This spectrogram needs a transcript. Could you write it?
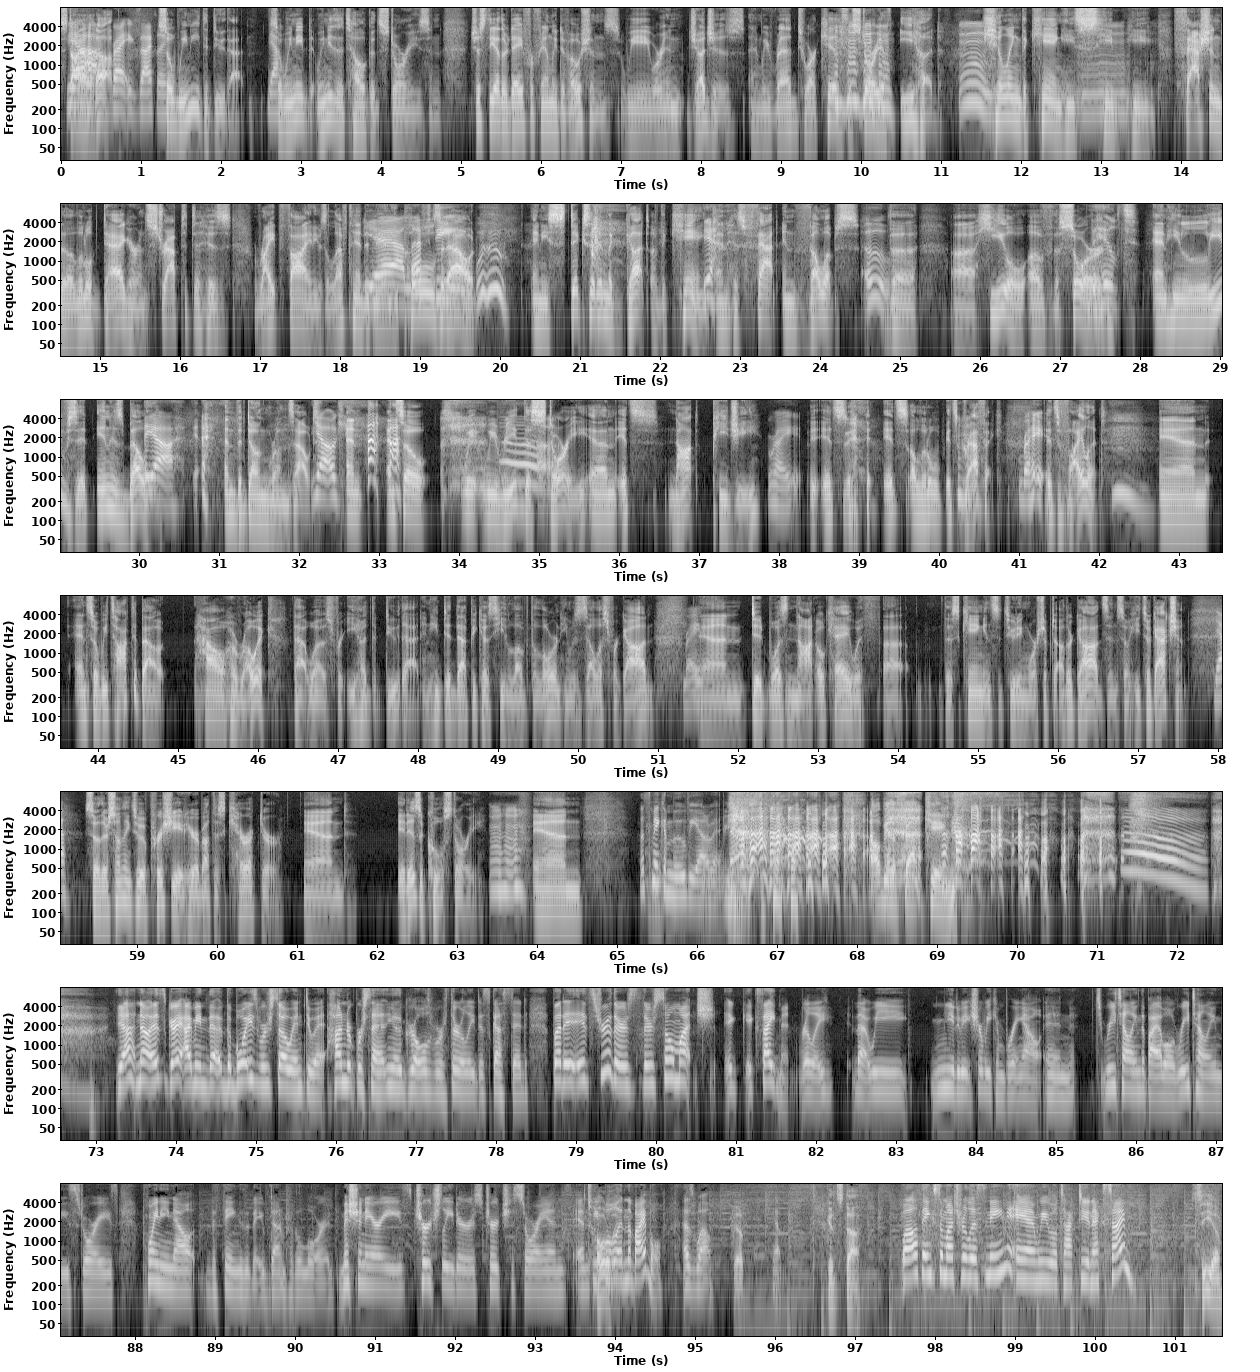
style it up. right, exactly. So we need to do that. Yeah. So we need we need to tell good stories. And just the other day for family devotions, we were in Judges and we read to our kids the story of Ehud Mm. killing the king. He's he he fashioned a little dagger and strapped it to his right thigh, and he was a left-handed Yeah, man. He pulls lefty. it out. Woohoo. And he sticks it in the gut of the king, Yeah. and his fat envelops Ooh. the uh, heel of the sword. The hilt. And he leaves it in his belly Yeah. and the dung runs out. Yeah, okay. And and so we we read this story and it's not PG. right. It's it's a little it's graphic. Right. It's violent. and and so we talked about how heroic that was for Ehud to do that. And he did that because he loved the Lord and he was zealous for God. Right. And did was not okay with uh, this king instituting worship to other gods. And so he took action. Yeah. So there's something to appreciate here about this character, and it is a cool story. Mm-hmm. And Let's make a movie out of it. I'll be the fat king. Yeah, no, it's great. I mean, the, the boys were so into it, hundred percent. You know, the girls were thoroughly disgusted. But it, it's true. There's there's so much e- excitement, really, that we need to make sure we can bring out in retelling the Bible, retelling these stories, pointing out the things that they've done for the Lord. Missionaries, church leaders, church historians, and people in the Bible as well. yep. Yep. Good stuff. Well, thanks so much for listening, and we will talk to you next time. See ya.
